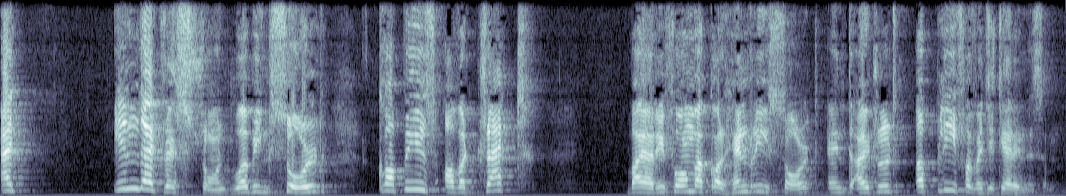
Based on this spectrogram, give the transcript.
And in that restaurant were being sold copies of a tract by a reformer called Henry Salt entitled A Plea for Vegetarianism.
